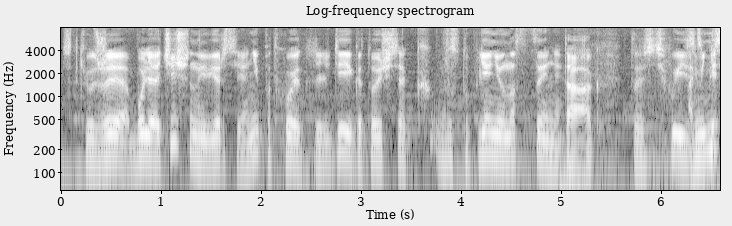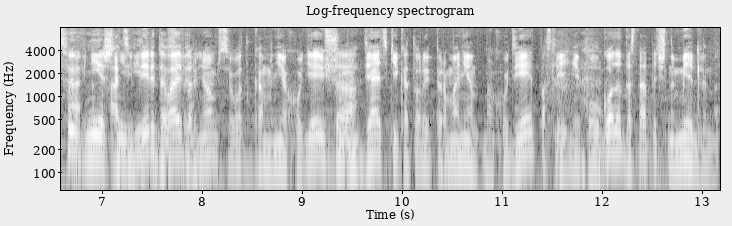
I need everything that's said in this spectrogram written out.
Все-таки уже более очищенные версии, они подходят для людей, готовящихся к выступлению на сцене. Так. То есть вы изменить а свой внешний а, а теперь давай быстро. вернемся вот ко мне, худеющему да. дядьке, который перманентно худеет последние полгода достаточно медленно.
